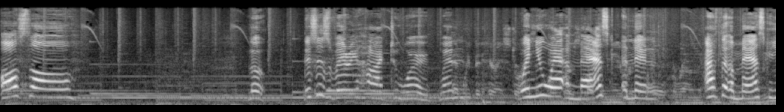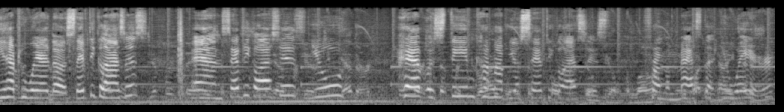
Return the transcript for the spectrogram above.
also look this is very hard to work when when you wear a mask and then after a mask you have to wear the safety glasses. And safety glasses you have a steam come up your safety glasses from a mask that you wear.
